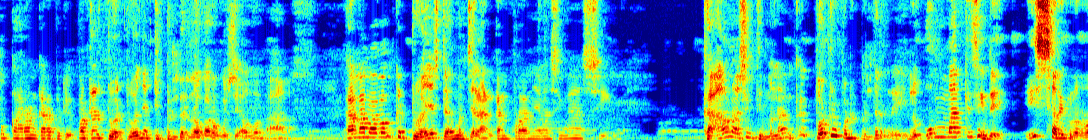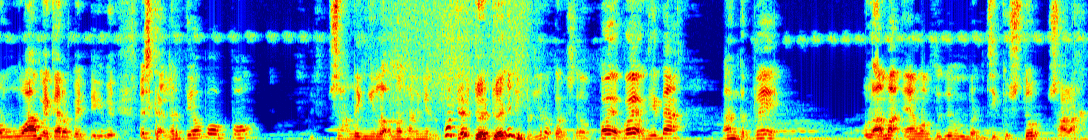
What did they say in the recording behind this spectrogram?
tukaran karena beda padahal dua-duanya dibener loh karo Gusti Allah Taala. Karena memang keduanya sedang menjalankan perannya masing-masing. Gak ono sing dimenangkan bodoh bodoh bener lo umat sing dek isar iku rame karo PDW terus gak ngerti apa-apa saling ngilokno saling ngilok padahal dua-duanya dibener kok koyok koyok kita anggapnya ulama yang waktu itu membenci Gustur salah.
